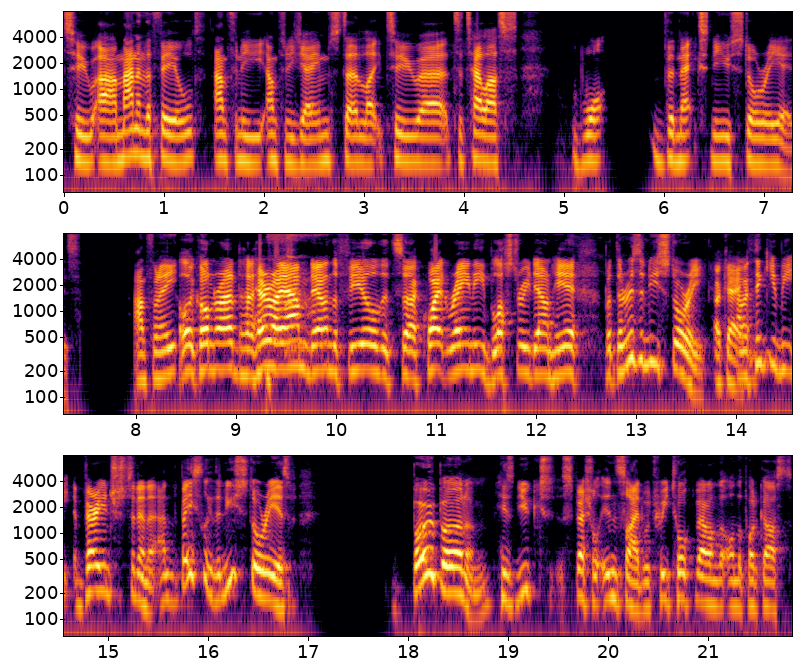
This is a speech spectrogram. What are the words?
to our man in the field, Anthony Anthony James, to like to uh, to tell us what the next news story is. Anthony, Hello, Konrad. Here I am down in the field. It's uh, quite rainy, blustery down here, but there is a news story. Okay. And I think you'd be very interested in it. And basically, the news story is Bo Burnham, his new special Inside, which we talked about on the on the podcast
